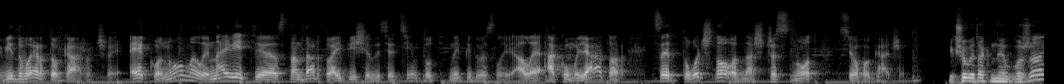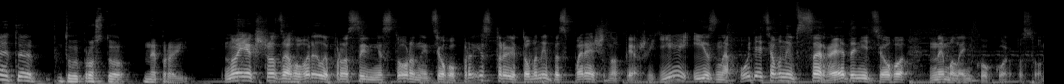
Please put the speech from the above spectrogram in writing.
відверто кажучи, економили. Навіть е, стандарту IP67 тут не підвезли. Але акумулятор це точно одна з чеснот цього гаджету. Якщо ви так не вважаєте, то ви просто не праві. Ну, якщо заговорили про сильні сторони цього пристрою, то вони безперечно теж є, і знаходяться вони всередині цього немаленького корпусу.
